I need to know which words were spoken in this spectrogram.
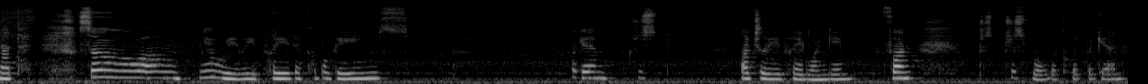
Not so um yeah we, we played a couple games. Again, just actually we played one game. Fun. Just just roll the clip again.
